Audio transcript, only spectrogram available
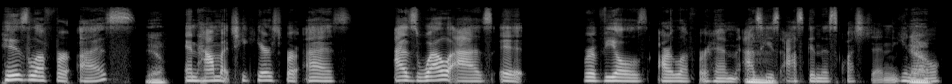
his love for us Yeah. and how much he cares for us, as well as it reveals our love for him as Mm. he's asking this question, you Yeah. know.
